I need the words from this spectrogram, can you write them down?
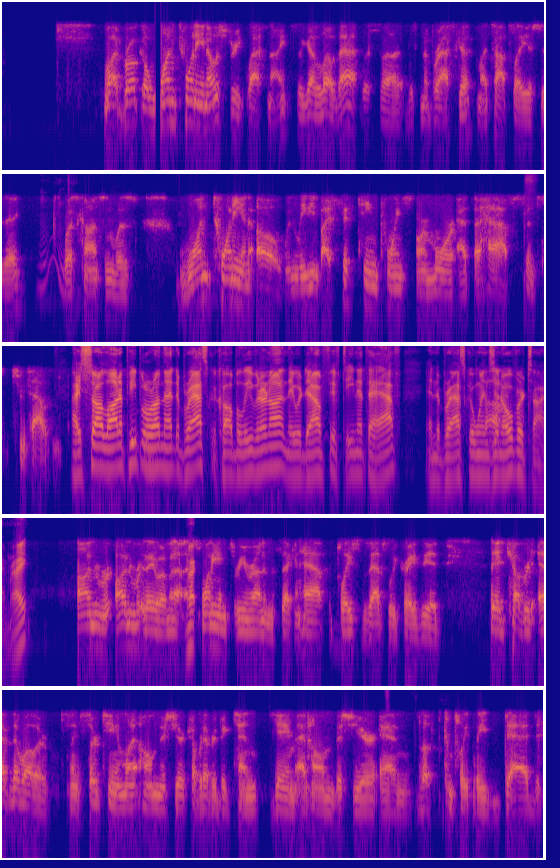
Well, I broke a 120 and 0 streak last night, so you got to love that with uh, with Nebraska. My top play yesterday. Wisconsin was 120 and 0 when leading by 15 points or more at the half since 2000. I saw a lot of people run that Nebraska call, believe it or not, and they were down 15 at the half, and Nebraska wins in Ah. overtime, right? Unre- unre- they were mean, a 20 and 3 run in the second half. The place was absolutely crazy. They had, they had covered every, well, they're I think 13 and 1 at home this year, covered every Big Ten game at home this year, and looked completely dead.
